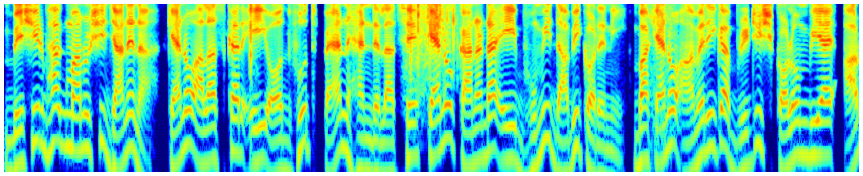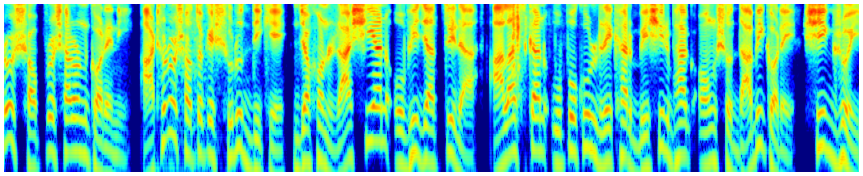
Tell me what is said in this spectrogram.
বেশিরভাগ মানুষই জানে না কেন আলাস্কার এই অদ্ভুত প্যান হ্যান্ডেল আছে, কেন কানাডা এই ভূমি দাবি করেনি, বা কেন আমেরিকা ব্রিটিশ কলম্বিয়ায় আরও সম্প্রসারণ করেনি। আঠেরো শতকের শুরুর দিকে, যখন রাশিয়ান অভিযাত্রীরা আলাস্কান উপকূল রেখার বেশিরভাগ অংশ দাবি করে, শীঘ্রই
